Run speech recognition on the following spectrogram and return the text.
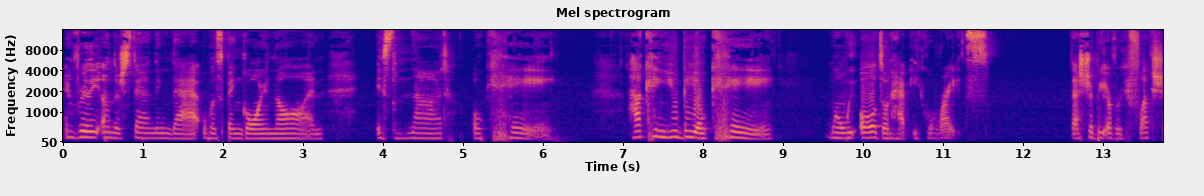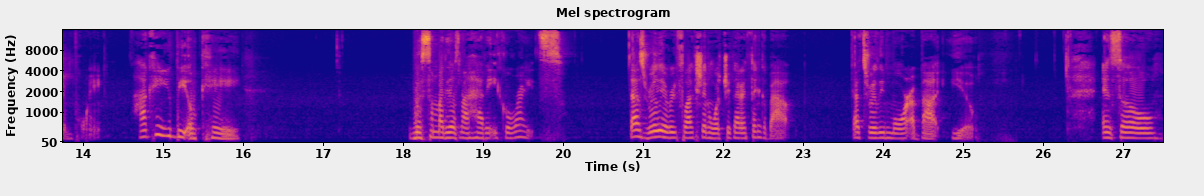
And really understanding that what's been going on is not okay. How can you be okay when we all don't have equal rights? That should be a reflection point. How can you be okay with somebody else not having equal rights? That's really a reflection of what you got to think about. That's really more about you. And so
